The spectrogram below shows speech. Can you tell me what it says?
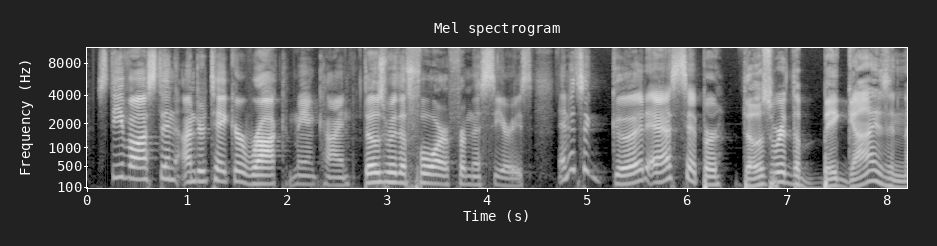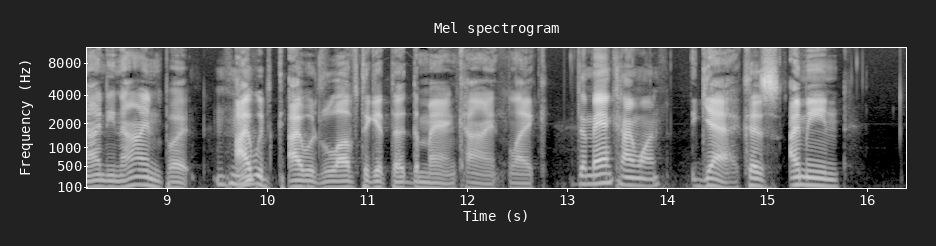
Steve Austin, Undertaker, Rock, Mankind. Those were the four from this series. And it's a good ass sipper. those were the big guys in 99 but mm-hmm. i would i would love to get the the mankind like The Mankind one. Yeah, because I mean,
